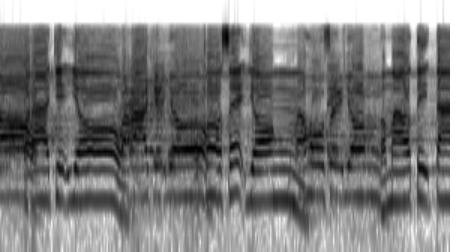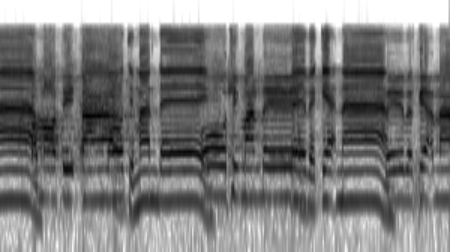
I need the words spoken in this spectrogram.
តោបរាជិយោបរាជយោខោសេយងមហោសេយងបមោតិតាបមោតិតាពោធិមណ្ដេអូធិមណ្ដេទេវកៈណាទេវកៈណា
